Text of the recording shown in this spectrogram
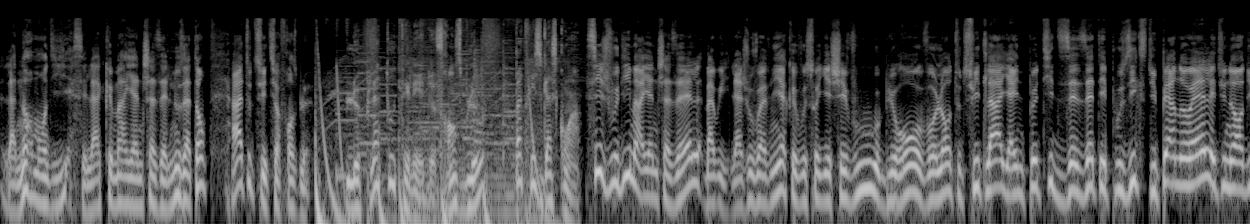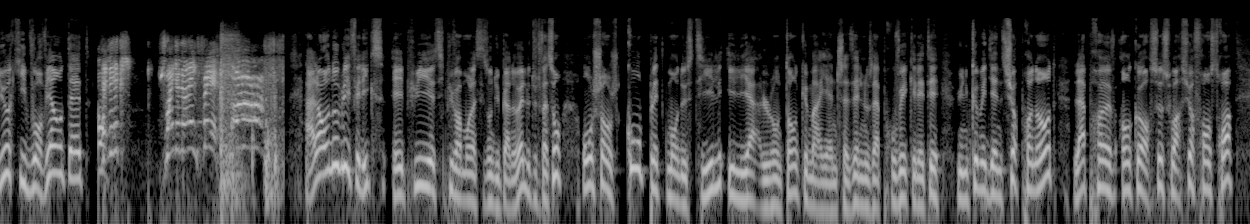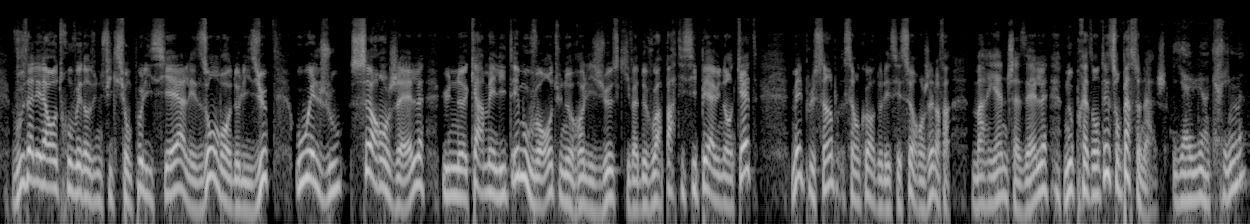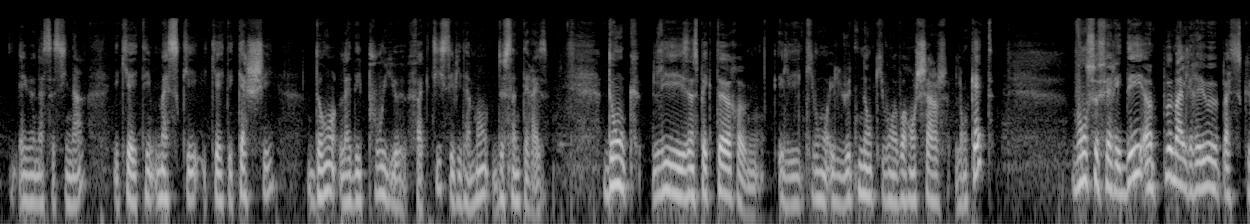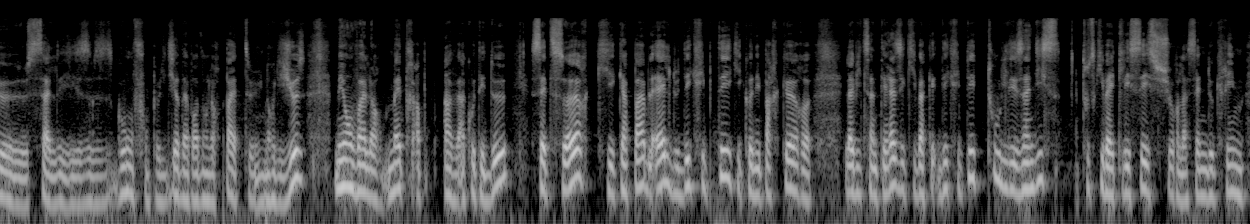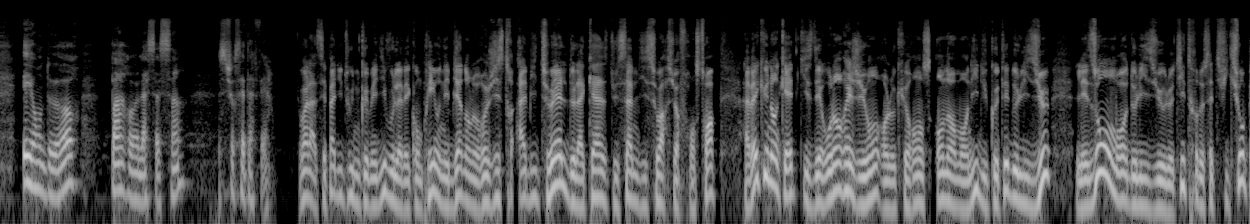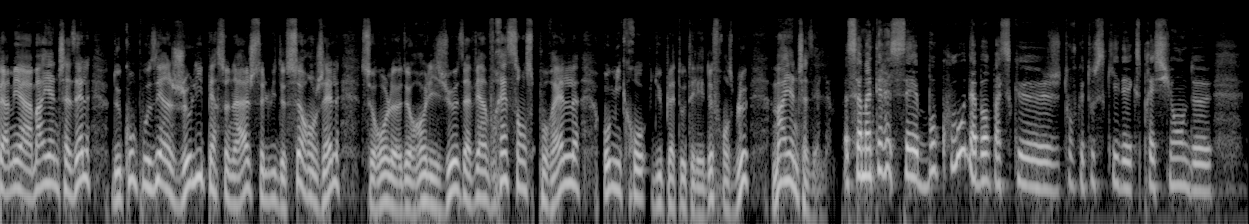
la Normandie. C'est là que Marianne Chazelle nous attend. À tout de suite sur France Bleu. Le plateau télé de France Bleu, Patrice Gascoin. Si je vous dis Marianne Chazelle, bah oui, là je vous vois venir, que vous soyez chez vous, au bureau, au volant, tout de suite là, il y a une petite zézette épouse X du Père Noël est une ordure qui vous revient en tête. Félix, joyeux Noël fait Alors on oublie Félix, et puis c'est plus vraiment la saison du Père Noël, de toute façon, on change complètement de style. Il y a longtemps que Marianne Chazelle nous a prouvé qu'elle était une comédienne surprenante. La preuve encore ce soir sur France 3. Vous allez la retrouver dans une fiction policière, Les Ombres de Lisieux, où elle joue Sœur Angèle, une carmélite émouvante, une religieuse qui va devoir participer à une enquête. Mais le plus simple, c'est encore de laisser Sœur Angèle, enfin Marianne Chazelle, nous présenter son personnage. Il y a eu un crime, il y a eu un assassinat, et qui a été masqué, qui a été caché dans la dépouille factice, évidemment, de Sainte-Thérèse. Donc, les inspecteurs euh, et les, qui qui vont avoir en charge l'enquête vont se faire aider un peu malgré eux parce que ça les gonfle, on peut le dire, d'avoir dans leurs pattes une religieuse, mais on va leur mettre à, à- côté d'eux cette sœur qui est capable, elle, de décrypter, qui connaît par cœur euh, la vie de Sainte Thérèse et qui va décrypter tous les indices, tout ce qui va être laissé sur la scène de crime et en dehors par euh, l'assassin sur cette affaire. Voilà, c'est pas du tout une comédie, vous l'avez compris, on est bien dans le registre habituel de la case du samedi soir sur France 3, avec une enquête qui se déroule en région, en l'occurrence en Normandie, du côté de Lisieux. Les ombres de Lisieux, le titre de cette fiction, permet à Marianne Chazelle de composer un joli personnage, celui de Sœur Angèle. Ce rôle de religieuse avait un vrai sens pour elle. Au micro du plateau télé de France Bleu, Marianne Chazelle. Ça m'intéressait beaucoup, d'abord parce que je trouve que tout ce qui est l'expression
